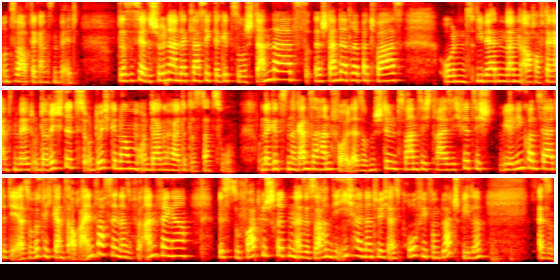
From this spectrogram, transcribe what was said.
und zwar auf der ganzen Welt. Das ist ja das Schöne an der Klassik, da gibt es so Standards, äh, Standardrepertoires und die werden dann auch auf der ganzen Welt unterrichtet und durchgenommen und da gehörte das dazu. Und da gibt es eine ganze Handvoll, also bestimmt 20, 30, 40 Violinkonzerte, die also wirklich ganz auch einfach sind, also für Anfänger bis zu fortgeschritten, also Sachen, die ich halt natürlich als Profi vom Blatt spiele. Also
